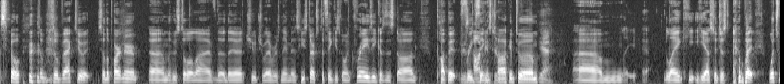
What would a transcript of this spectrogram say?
so so so back to it. So the partner um, who's still alive, the the chooch or whatever his name is, he starts to think he's going crazy because this dog puppet Is freak thing talking is to him. talking to him. yeah, um, like he, he has to just but what's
